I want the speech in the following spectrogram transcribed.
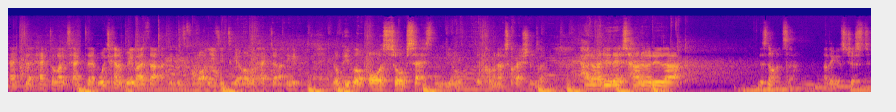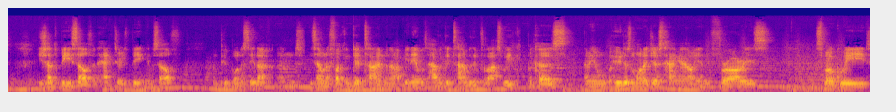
Hector. Hector likes Hector. Once you kind of realize that, I think it's a lot easier to get along with Hector. I think if you know people are always so obsessed, and you know they come and ask questions like, "How do I do this? How do I do that?" There's no answer. I think it's just you just have to be yourself, and Hector is being himself. And people want to see that, and he's having a fucking good time. And I've been able to have a good time with him for the last week because, I mean, who doesn't want to just hang out in Ferraris, smoke weed,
